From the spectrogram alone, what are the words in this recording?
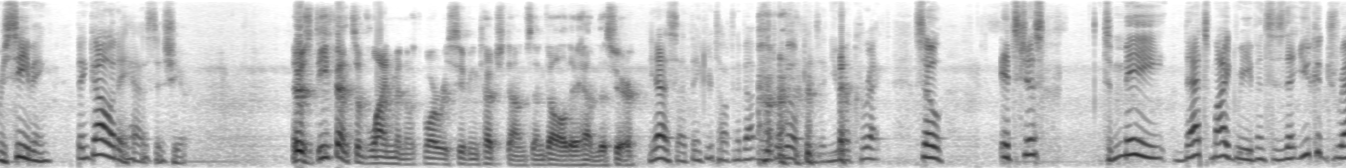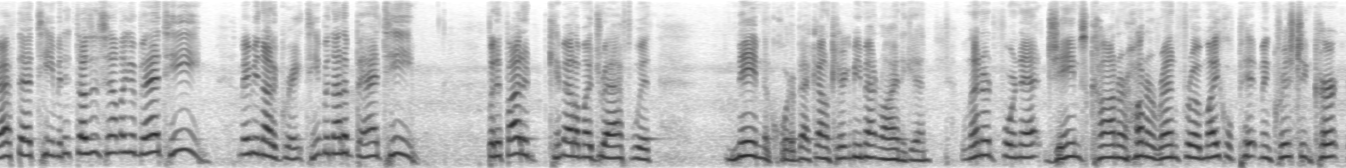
receiving than Golladay has this year. There's defensive linemen with more receiving touchdowns than Golladay have this year. Yes, I think you're talking about Mr. Wilkins, and you are correct. So it's just to me, that's my grievance is that you could draft that team and it doesn't sound like a bad team. Maybe not a great team, but not a bad team. But if I had came out of my draft with name the quarterback, I don't care, it could be Matt Ryan again, Leonard Fournette, James Conner, Hunter Renfrow, Michael Pittman, Christian Kirk,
